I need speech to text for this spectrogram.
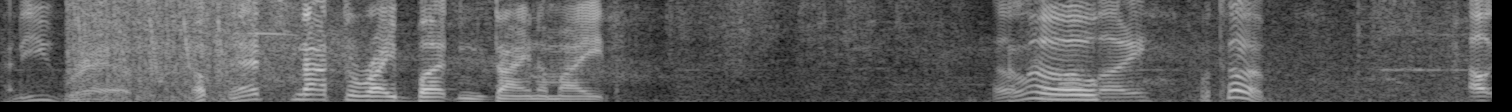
How do you grab? Oh, that's not the right button, Dinomight. Oh, Hello, on, buddy. What's up? Oh,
